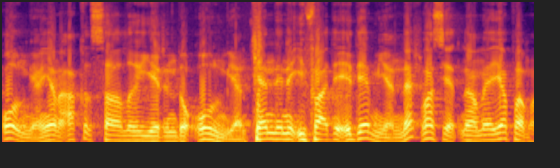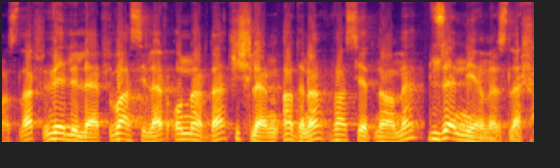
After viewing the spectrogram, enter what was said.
olmayan yani akıl sağlığı yerinde olmayan, kendini ifade edemeyenler vasiyetname yapamazlar. Veliler, vasiler onlar da kişilerin adına vasiyetname düzenleyemezler.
